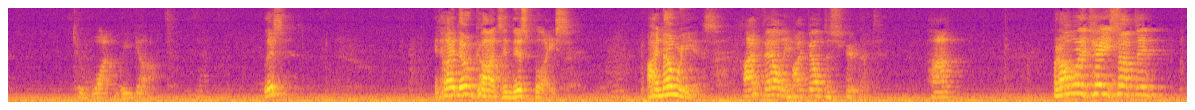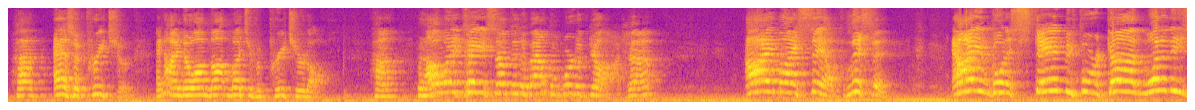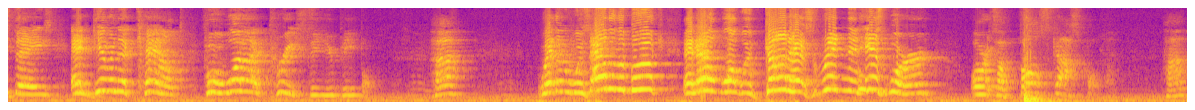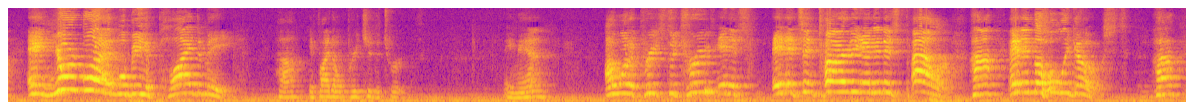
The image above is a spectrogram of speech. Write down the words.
to what we got. Listen. And I know God's in this place. I know He is. I felt Him. I felt the Spirit. Huh? But I want to tell you something, huh? As a preacher, and I know I'm not much of a preacher at all, huh? But I want to tell you something about the Word of God, huh? I myself, listen, I am going to stand before God one of these days and give an account for what I preached to you people. Huh? Whether it was out of the book and out what God has written in His Word, or it's a false gospel. Huh? And your blood will be applied to me huh? if I don't preach you the truth. Amen. I want to preach the truth in its in its entirety and in its power, huh? And in the Holy Ghost. Huh?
